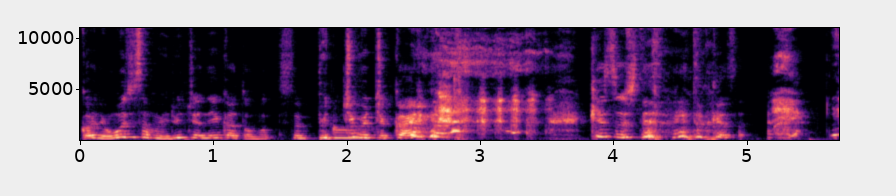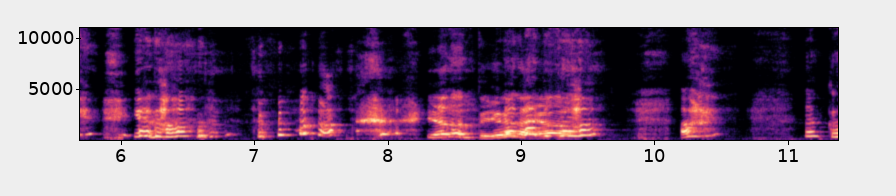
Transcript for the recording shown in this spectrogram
かに王子様いるんじゃねえかと思ってさぶっちゅぶっちゅカエルに キスしてたりとかさ。やだ。嫌だって言うなよなんか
